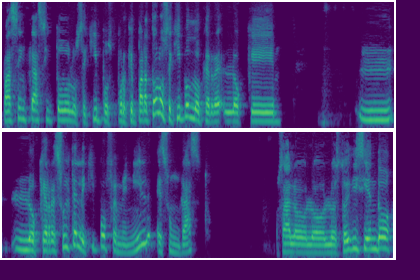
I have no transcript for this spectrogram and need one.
pasen casi todos los equipos, porque para todos los equipos lo que, lo que, lo que resulta el equipo femenil es un gasto. O sea, lo, lo, lo, estoy diciendo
